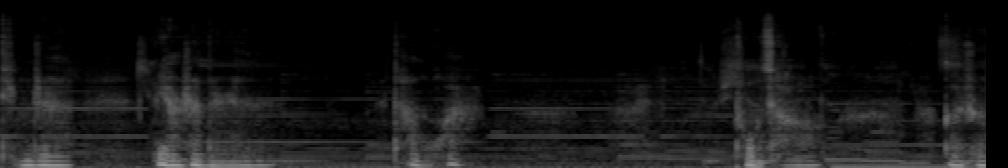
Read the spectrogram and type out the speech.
听着边上的人谈话。吐槽各种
